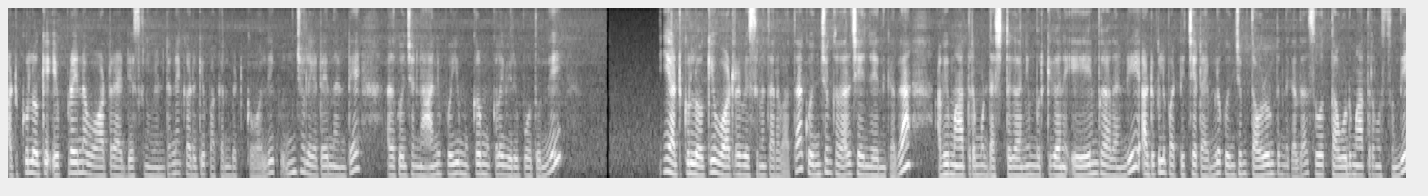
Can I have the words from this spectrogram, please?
అటుకుల్లోకి ఎప్పుడైనా వాటర్ యాడ్ చేసుకుని వెంటనే కడిగి పక్కన పెట్టుకోవాలి. కొంచెం లేట్ అయిందంటే అది కొంచెం నానిపోయి ముక్కలు ముక్కలు విరిగిపోతుంది. ఈ అటుకుల్లోకి వాటర్ వేసిన తర్వాత కొంచెం కలర్ చేంజ్ అయింది కదా అవి మాత్రము డస్ట్ కానీ మురికి కానీ ఏం కాదండి. అటుకులు పట్టించే టైంలో కొంచెం తవుడు ఉంటుంది కదా సో తవుడు మాత్రం వస్తుంది.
